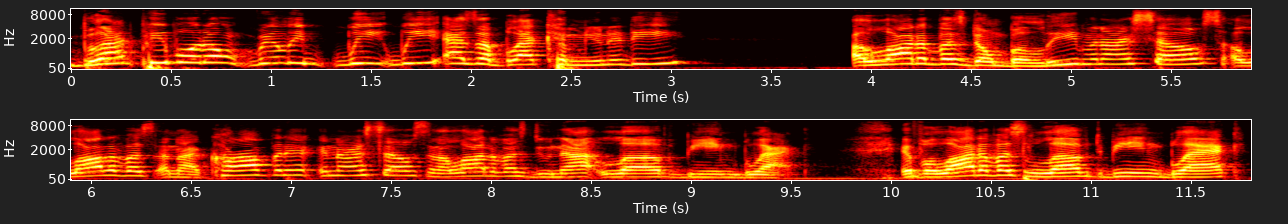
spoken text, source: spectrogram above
Black people don't really we we as a black community, a lot of us don't believe in ourselves. A lot of us are not confident in ourselves and a lot of us do not love being black. If a lot of us loved being black,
